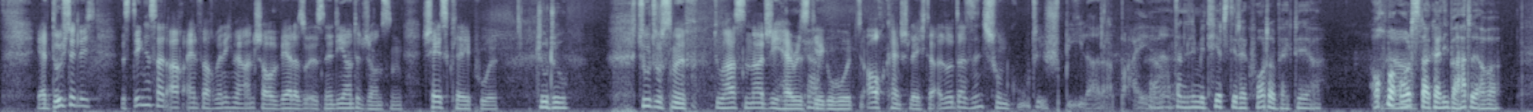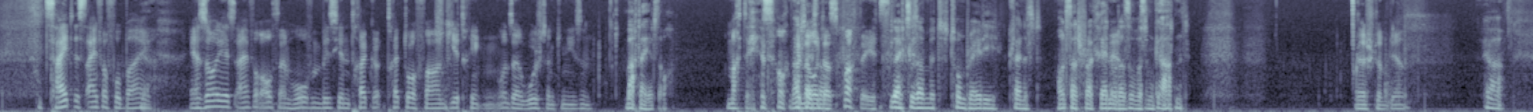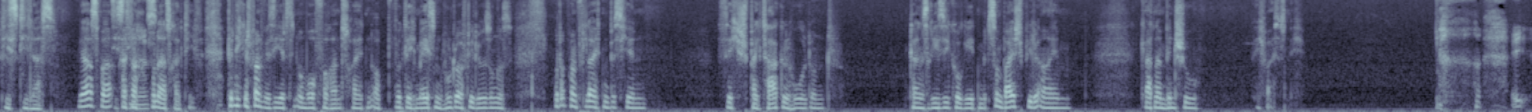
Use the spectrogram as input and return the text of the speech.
Ja, durchschnittlich, das Ding ist halt auch einfach, wenn ich mir anschaue, wer da so ist, ne, Deontay Johnson, Chase Claypool, Juju. Juju Smith, du hast Najee Harris Ja. dir geholt, auch kein schlechter. Also da sind schon gute Spieler dabei. Ja, ne? und dann limitiert es dir der Quarterback, der ja auch mal Ja. All-Star-Kaliber hatte, aber Die Zeit ist einfach vorbei. Er soll jetzt einfach auf seinem Hof ein bisschen Trak Traktor fahren, Bier trinken und seinen Ruhestand genießen. macht er jetzt auch. Macht er jetzt auch. Macht genau das macht er jetzt. Vielleicht zusammen mit Tom Brady, kleines Monster-Truck-Rennen Ja. oder sowas im Garten. Ja, stimmt, ja. Ja, die Steelers. Ja, es war Die einfach Steelers. unattraktiv. Bin ich gespannt, wie sie jetzt den Umbruch voranschreiten, ob wirklich Mason Rudolph die Lösung ist oder ob man vielleicht ein bisschen sich Spektakel holt und ein kleines Risiko geht mit zum Beispiel einem Gardner Minshew. Ich weiß es nicht.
